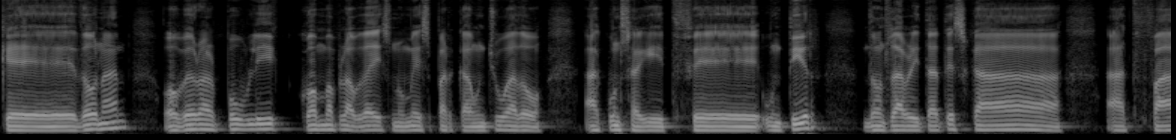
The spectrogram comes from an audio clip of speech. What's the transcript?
que donen, o veure el públic com aplaudeix només perquè un jugador ha aconseguit fer un tir, doncs la veritat és que et fa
